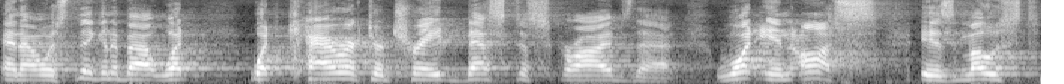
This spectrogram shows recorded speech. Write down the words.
and I was thinking about what what character trait best describes that? What in us is most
